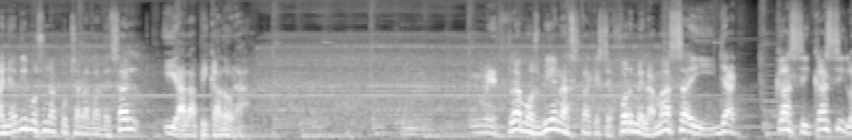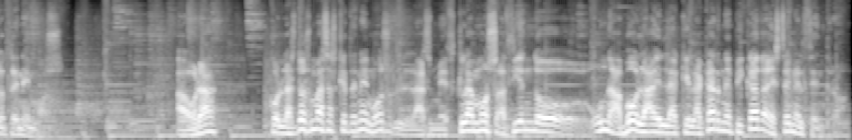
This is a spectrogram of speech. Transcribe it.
añadimos una cucharada de sal y a la picadora. Mezclamos bien hasta que se forme la masa y ya casi casi lo tenemos. Ahora, con las dos masas que tenemos, las mezclamos haciendo una bola en la que la carne picada esté en el centro.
